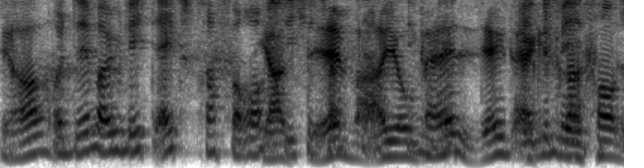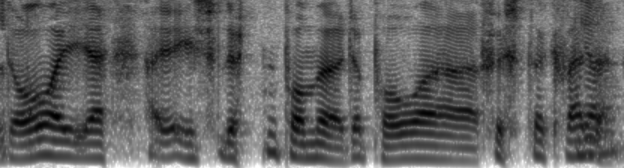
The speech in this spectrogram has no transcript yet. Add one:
Ja. Og det var jo litt ekstra for oss. Ja, ikke det var jo veldig ekstra, for da i, i slutten på møtet på uh, første kvelden,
